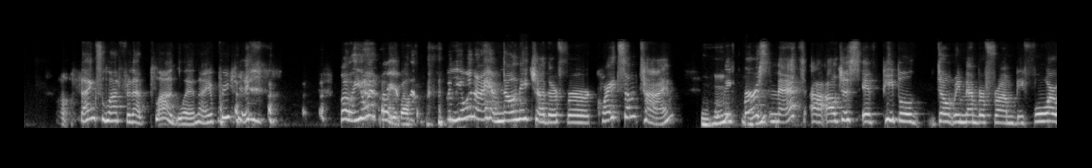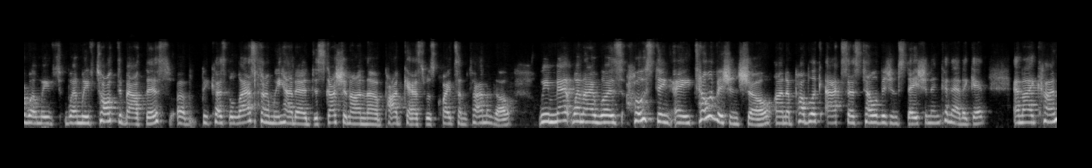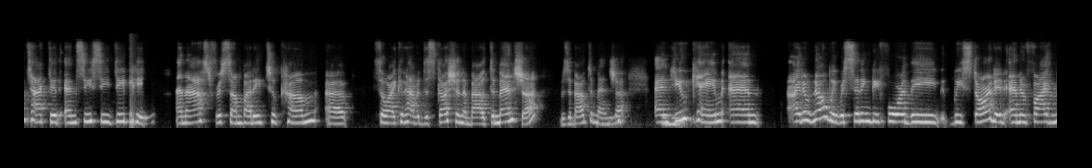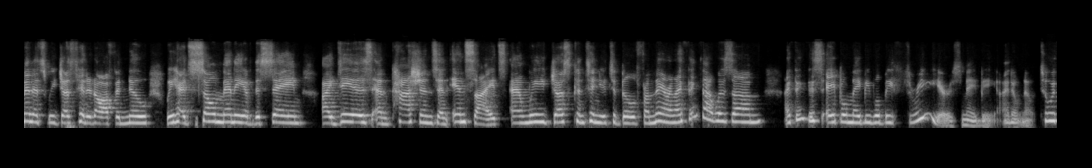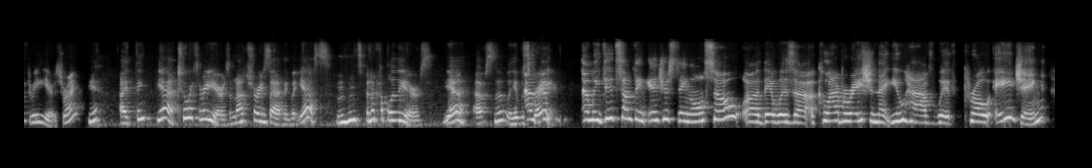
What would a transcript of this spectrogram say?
Well, thanks a lot for that plug, Lynn. I appreciate it. well, you and, oh, you're welcome. but you and I have known each other for quite some time. Mm-hmm, we 1st mm-hmm. met. Uh, I'll just, if people don't remember from before when we've when we've talked about this, uh, because the last time we had a discussion on the podcast was quite some time ago. We met when I was hosting a television show on a public access television station in Connecticut, and I contacted NCCDP and asked for somebody to come uh, so I could have a discussion about dementia. It was about dementia, and mm-hmm. you came and I don't know. We were sitting before the we started, and in five minutes we just hit it off and knew we had so many of the same ideas and passions and insights, and we just continued to build from there. And I think that was, um, I think this April maybe will be three years, maybe I don't know, two or three years, right? Yeah, I think yeah, two or three years. I'm not sure exactly, but yes, mm-hmm. it's been a couple of years. Yeah, absolutely, it was and great and we did something interesting also. Uh, there was a, a, collaboration that you have with proaging.com.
